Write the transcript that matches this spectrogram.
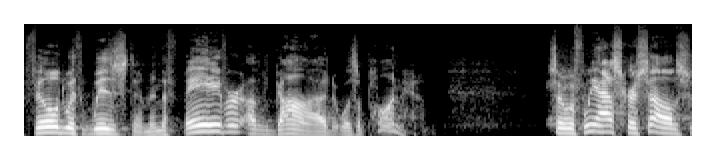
filled with wisdom, and the favor of God was upon him. So if we ask ourselves,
